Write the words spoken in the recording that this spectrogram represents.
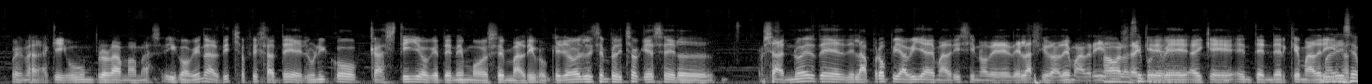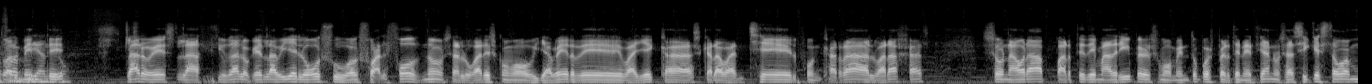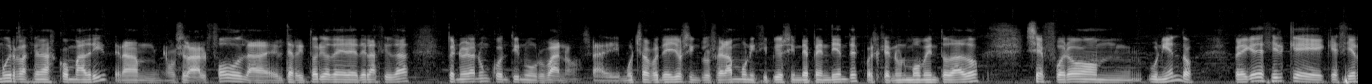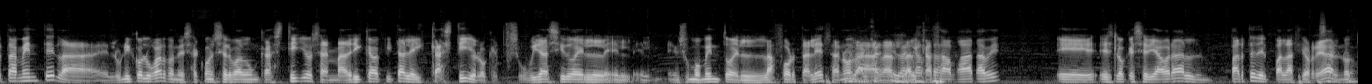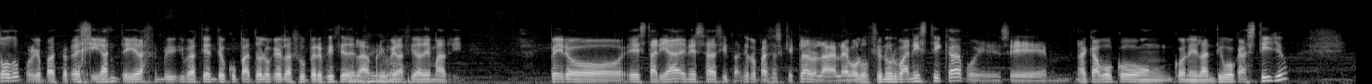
Pues nada, aquí un programa más. Y como bien has dicho, fíjate, el único castillo que tenemos en Madrid, porque yo siempre he dicho que es el. O sea, no es de, la propia Villa de Madrid, sino de, la ciudad de Madrid. Ahora hay, que hay que entender que Madrid, actualmente. Claro, es la ciudad, lo que es la villa y luego su, su alfoz, ¿no? O sea, lugares como Villaverde, Vallecas, Carabanchel, Fuencarral, Barajas son ahora parte de Madrid, pero en su momento pues pertenecían, o sea, sí que estaban muy relacionadas con Madrid, eran, o sea, el el territorio de, la ciudad, pero no eran un continuo urbano, o sea, y muchos de ellos incluso eran municipios independientes, pues que en un momento dado se fueron uniendo. Pero hay que decir que, ciertamente el único lugar donde se ha conservado un castillo, o sea, en Madrid capital, el castillo, lo que pues, hubiera sido el, en su momento la forteza, ¿no? La, la, alcazaba árabe, eh, es lo que sería ahora parte del Palacio Real, no todo, porque el Palacio Real es gigante y, era, bastante ocupa todo lo que es la superficie de la primera ciudad de Madrid, pero estaría en esa situación. Lo que pasa es que, claro, la, evolución urbanística pues eh, acabó con, el antiguo castillo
